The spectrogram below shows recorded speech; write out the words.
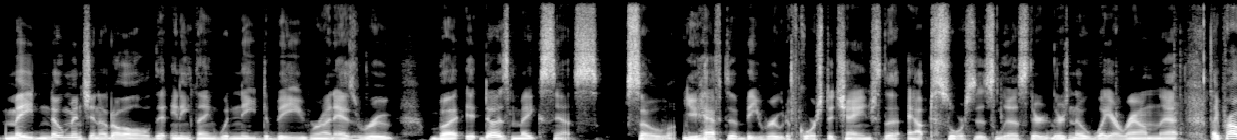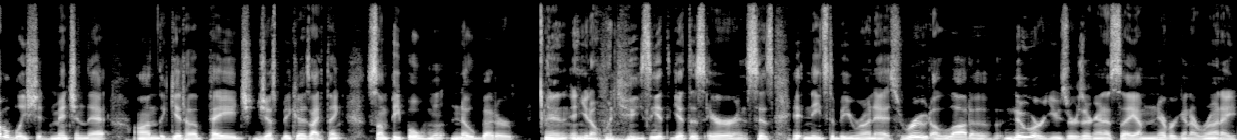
made no mention at all that anything would need to be run as root, but it does make sense. So you have to be root, of course, to change the apt sources list. There, there's no way around that. They probably should mention that on the GitHub page just because I think some people won't know better and, and, you know when you get, get this error and it says it needs to be run as root a lot of newer users are going to say i'm never going to run a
